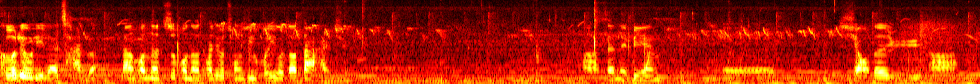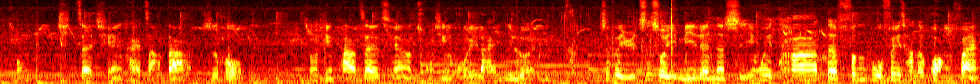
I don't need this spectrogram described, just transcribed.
河流里来产卵，然后呢之后呢它就重新洄游到大海去，啊，在那边呃小的鱼啊从在浅海长大之后。重新，它再这样重新回来一轮。这个鱼之所以迷人呢，是因为它的分布非常的广泛。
